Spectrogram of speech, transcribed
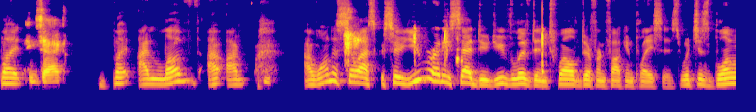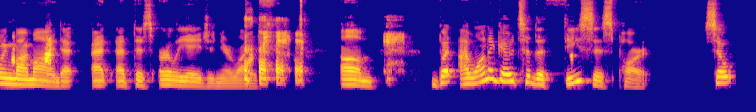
but exactly. But I love I I, I want to still ask so you've already said dude you've lived in 12 different fucking places which is blowing my mind at at, at this early age in your life um, but I want to go to the thesis part. So,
